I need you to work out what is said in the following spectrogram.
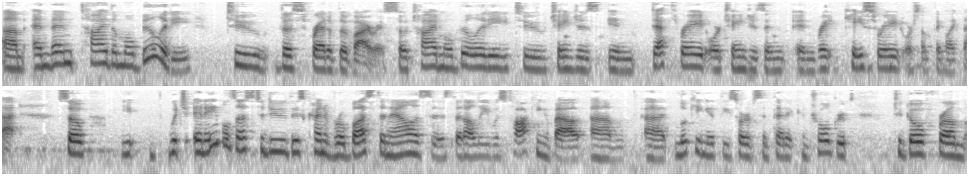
um, and then tie the mobility to the spread of the virus. So tie mobility to changes in death rate or changes in, in rate, case rate or something like that. So you, which enables us to do this kind of robust analysis that Ali was talking about, um, uh, looking at these sort of synthetic control groups to go from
